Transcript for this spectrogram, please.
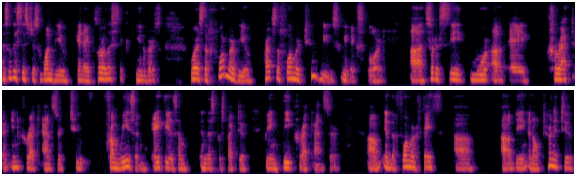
And so this is just one view in a pluralistic universe, whereas the former view, perhaps the former two views we've explored, uh, sort of see more of a correct and incorrect answer to from reason, atheism in this perspective being the correct answer. Um, in the former faith uh, uh, being an alternative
